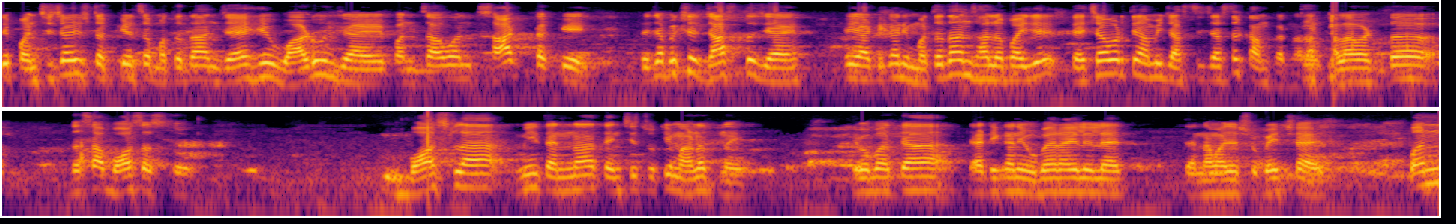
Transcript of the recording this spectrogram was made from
ते पंचेचाळीस टक्केचं मतदान जे आहे हे वाढून जे आहे पंचावन्न साठ टक्के त्याच्यापेक्षा जास्त जे आहे हे या ठिकाणी मतदान झालं पाहिजे. त्याच्यावरती आम्ही जास्तीत जास्त काम करणार आहोत. मला वाटतं जसा बॉस असतो बॉसला मी त्यांना त्यांची चुकी मानत नाही. की बाबा त्या त्या ठिकाणी उभ्या राहिलेल्या आहेत त्यांना माझ्या शुभेच्छा आहेत. पण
